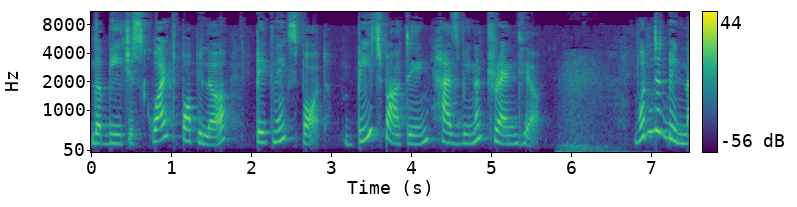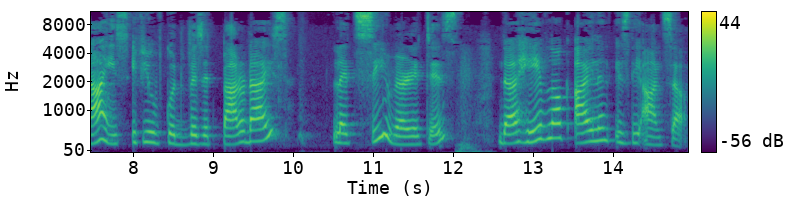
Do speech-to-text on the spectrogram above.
The beach is quite popular picnic spot. Beach partying has been a trend here. Wouldn't it be nice if you could visit paradise? Let's see where it is. The Havelock Island is the answer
